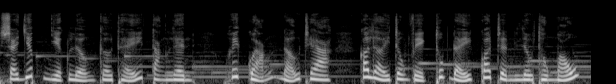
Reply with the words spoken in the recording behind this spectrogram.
sẽ giúp nhiệt lượng cơ thể tăng lên, huyết quản nở ra, có lợi trong việc thúc đẩy quá trình lưu thông máu.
